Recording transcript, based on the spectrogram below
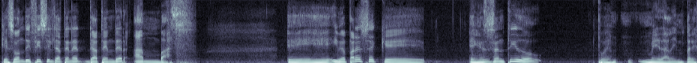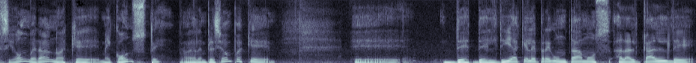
que son difíciles de, atender, de atender ambas. Eh, y me parece que en ese sentido, pues me da la impresión, ¿verdad? No es que me conste, pero me da la impresión pues que eh, desde el día que le preguntamos al alcalde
